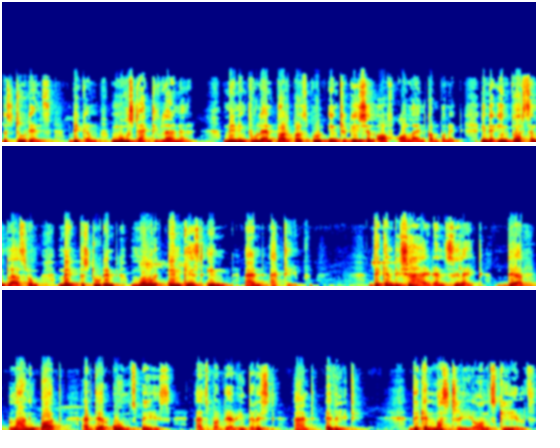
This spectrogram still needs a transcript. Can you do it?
The students become most active learner. Meaningful and purposeful integration of online component in the in-person classroom make the student more engaged in and active. They can decide and select their learning path at their own space as per their interest and ability. They can mastery on skills.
